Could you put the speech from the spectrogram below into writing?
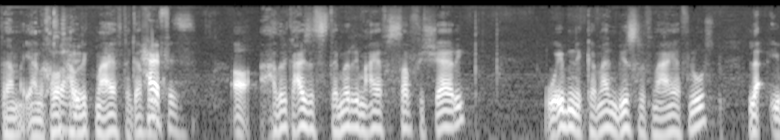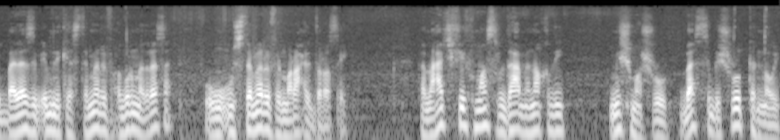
فاهم يعني خلاص صحيح. حضرتك معايا في تكافل حافز. آه حضرتك عايزة تستمري معايا في الصرف الشهري وابنك كمان بيصرف معايا فلوس لا يبقى لازم ابنك يستمر في حضور المدرسة ومستمر في المراحل الدراسية. فما عادش فيه في مصر دعم نقدي مش مشروط بس بشروط تنموية.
